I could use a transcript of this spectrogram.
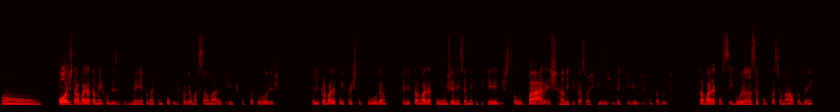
com pode trabalhar também com desenvolvimento, né, com um pouco de programação na área de rede de computadores. Ele trabalha com infraestrutura, ele trabalha com gerenciamento de redes. São várias ramificações que existem dentro de rede de computadores. trabalha com segurança computacional também,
